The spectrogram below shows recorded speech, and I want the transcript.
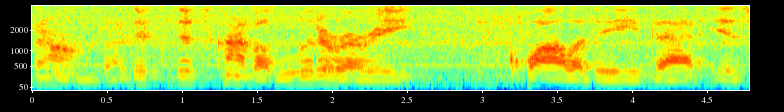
films, uh, there's there's kind of a literary quality that is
